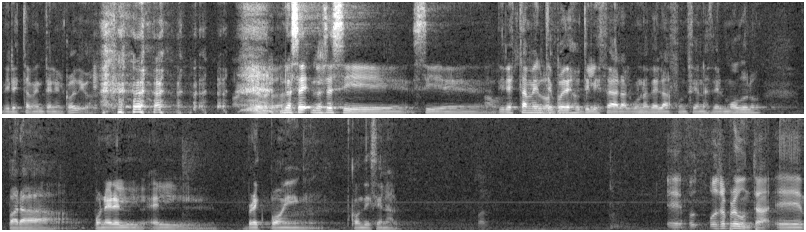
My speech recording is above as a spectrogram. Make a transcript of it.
directamente en el código. no, sé, no sé si, si eh, directamente puedes utilizar alguna de las funciones del módulo para poner el, el breakpoint condicional. Eh, otra pregunta. Eh,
